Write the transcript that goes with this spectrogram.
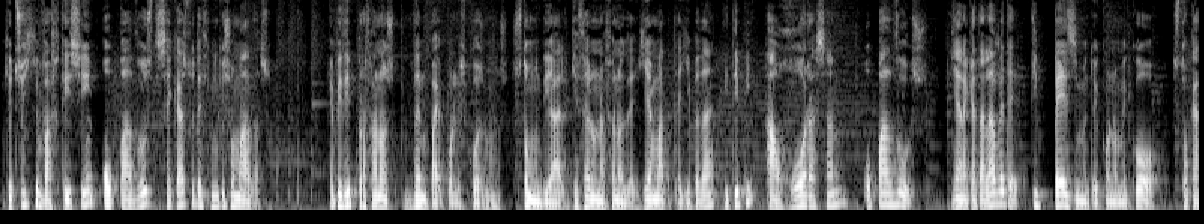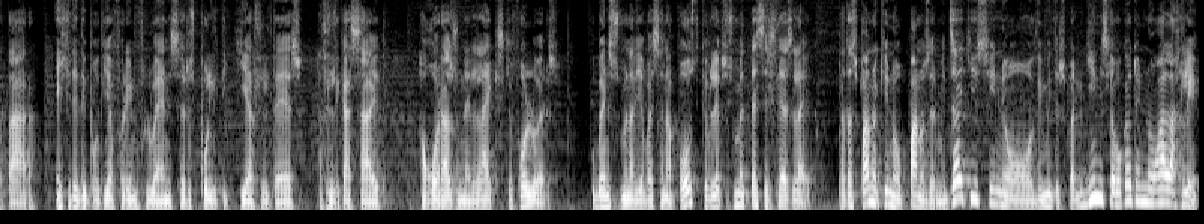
και τους έχει βαφτίσει οπαδούς της εκάστοτε εθνικής ομάδας. Επειδή προφανώς δεν πάει πολλοί κόσμος στο Μουντιάλ και θέλουν να φαίνονται γεμάτα τα γήπεδα, οι τύποι αγόρασαν οπαδούς. Για να καταλάβετε τι παίζει με το οικονομικό στο Κατάρ, έχετε δει που διάφοροι influencers, πολιτικοί αθλητές, αθλητικά site αγοράζουν likes και followers. Που μπαίνεις να διαβάσεις ένα post και βλέπεις, ας πούμε, 4.000 like. Πατάς πάνω και είναι ο Πάνος Δερμιτζάκης, είναι ο Δημήτρης Παλιγκίνης και από κάτω είναι ο Αλαχλή.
